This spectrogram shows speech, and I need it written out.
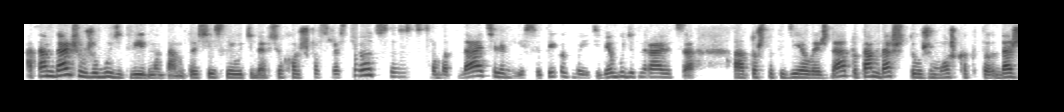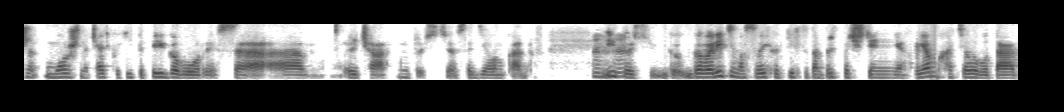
А там дальше уже будет видно там, то есть если у тебя все хорошо срастется с работодателем, если ты как бы и тебе будет нравиться а, то, что ты делаешь, да, то там дальше ты уже можешь как-то, даже можешь начать какие-то переговоры с а, HR, ну, то есть с отделом кадров. Uh-huh. И то есть говорить им о своих каких-то там предпочтениях. Я бы хотела вот так,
